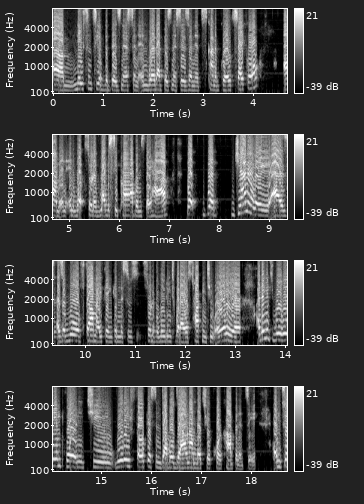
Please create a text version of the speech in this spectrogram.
um, nascency of the business and, and where that business is in its kind of growth cycle um, and, and what sort of legacy problems they have. But but generally, as, as a rule of thumb, I think, and this is sort of alluding to what I was talking to earlier, I think it's really important to really focus and double down on what's your core competency. And so,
